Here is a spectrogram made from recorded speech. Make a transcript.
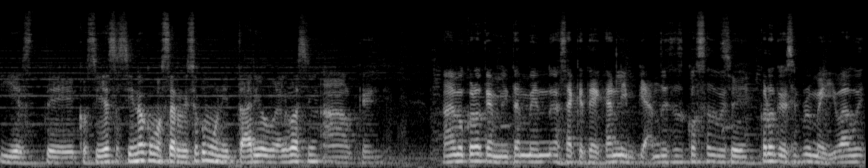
Y este, cosillas así, ¿no? Como servicio comunitario, güey, algo así. Ah, ok. Ah, me acuerdo que a mí también, o sea, que te dejan limpiando esas cosas, güey. Sí. Creo que yo siempre me iba, güey.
